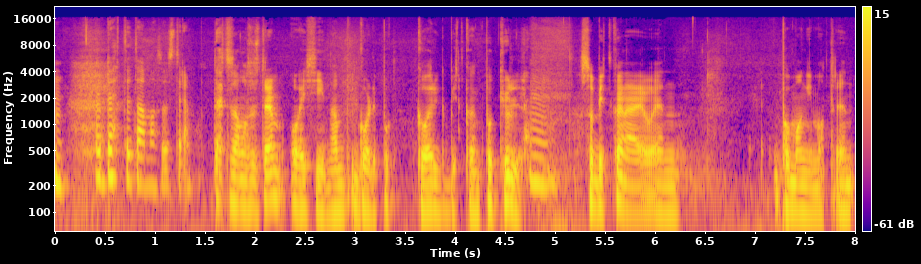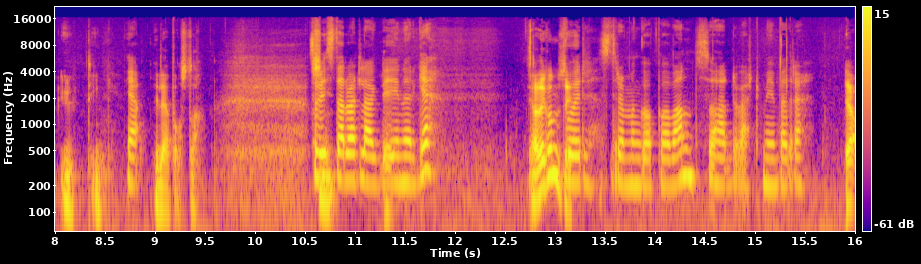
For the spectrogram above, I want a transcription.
Og dette tar masse strøm. Dette tar masse strøm, og i Kina går, det på, går bitcoin på kull. Så bitcoin er jo en, på mange måter en uting, Ja. vil jeg påstå. Så hvis det hadde vært lagd i Norge, Ja, det kan du si. hvor strømmen går på vann, så hadde det vært mye bedre. Ja,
